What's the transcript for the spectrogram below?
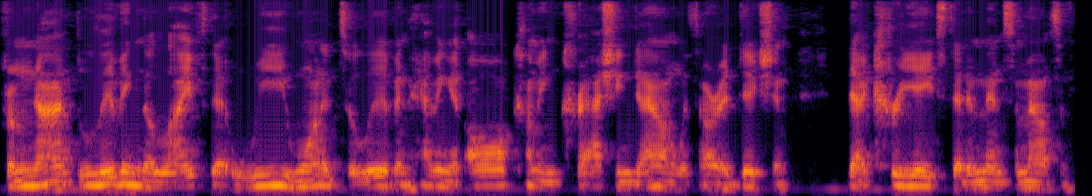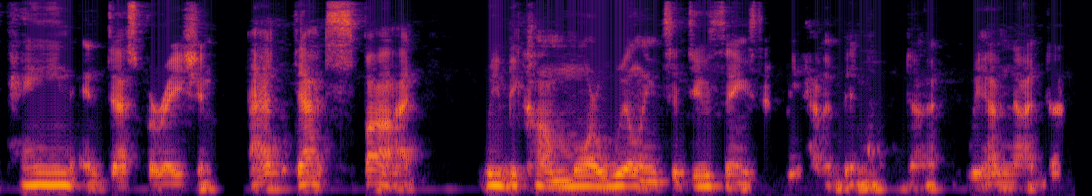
from not living the life that we wanted to live and having it all coming crashing down with our addiction that creates that immense amounts of pain and desperation. At that spot, we become more willing to do things that we haven't been done. We have not done.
